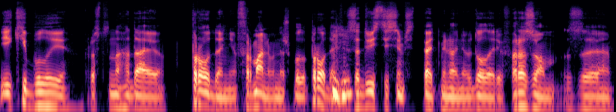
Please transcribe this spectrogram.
які були, просто нагадаю, продані, формально вони ж були продані mm-hmm. за 275 мільйонів доларів разом з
